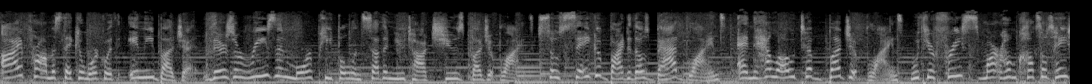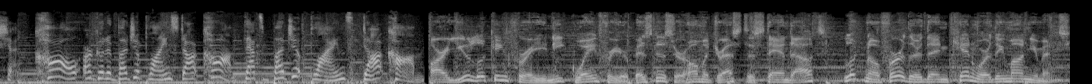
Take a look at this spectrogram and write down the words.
I promise they can work with any budget. There's a reason more people in southern Utah choose Budget Blinds. So say goodbye to those bad blinds and hello to Budget Blinds with your free smart home consultation. Call or go to budgetblinds.com. That's budgetblinds.com. Are you looking for a unique way for your business or home address to stand out? Look no further than Kenworthy Monuments.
